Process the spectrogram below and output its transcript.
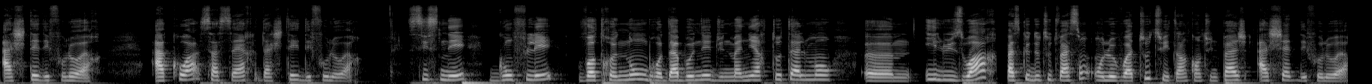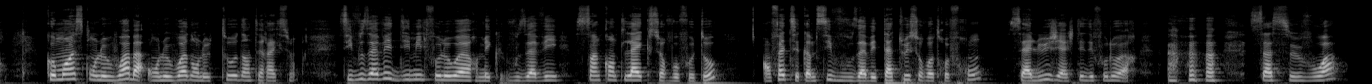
acheter des followers. À quoi ça sert d'acheter des followers? Si ce n'est gonfler votre nombre d'abonnés d'une manière totalement euh, illusoire parce que de toute façon, on le voit tout de suite hein, quand une page achète des followers. Comment est-ce qu'on le voit? Bah, On le voit dans le taux d'interaction. Si vous avez 10 000 followers mais que vous avez 50 likes sur vos photos, en fait, c'est comme si vous avez tatoué sur votre front Salut, j'ai acheté des followers. Ça se voit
